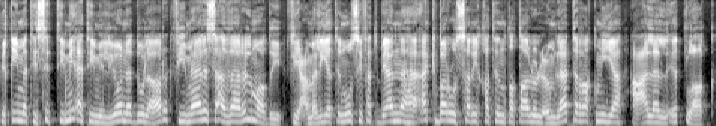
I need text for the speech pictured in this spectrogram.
بقيمة 600 مليون دولار في مارس آذار الماضي في عملية وصفت بأنها أكبر سرقة تطال العملات الرقمية على الإطلاق.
